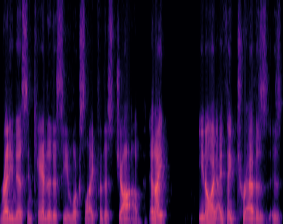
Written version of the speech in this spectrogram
readiness and candidacy looks like for this job. And I, you know, I, I think Trev is is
